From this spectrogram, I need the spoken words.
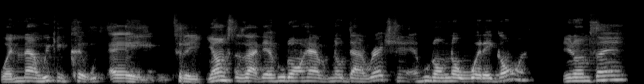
Well, now we can cut a to the youngsters out there who don't have no direction and who don't know where they're going. You know what I'm saying?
